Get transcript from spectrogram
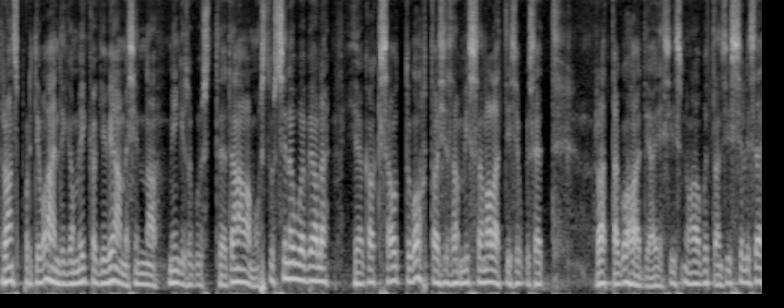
transpordivahendiga me ikkagi veame sinna mingisugust tänavamustust sinna õue peale ja kaks autokohta siis on, mis on alati niisugused rattakohad ja, ja siis ma võtan siis sellise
